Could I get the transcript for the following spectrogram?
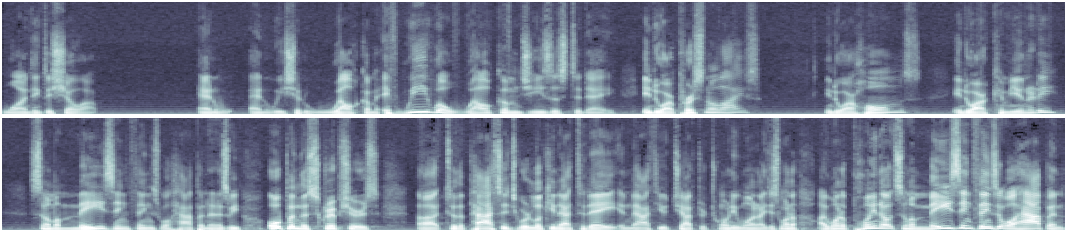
wanting to show up. And, and we should welcome, if we will welcome Jesus today into our personal lives, into our homes, into our community, some amazing things will happen. And as we open the scriptures uh, to the passage we're looking at today in Matthew chapter 21, I just want to I want to point out some amazing things that will happen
